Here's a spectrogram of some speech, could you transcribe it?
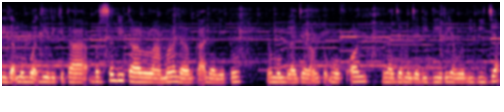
tidak membuat diri kita bersedih terlalu lama dalam keadaan itu namun belajarlah untuk move on belajar menjadi diri yang lebih bijak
